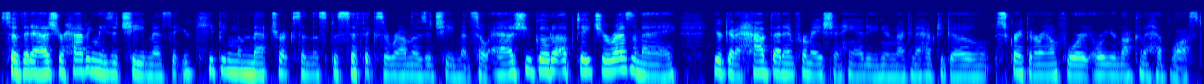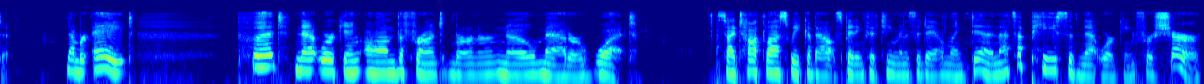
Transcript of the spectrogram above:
so that as you're having these achievements, that you're keeping the metrics and the specifics around those achievements. So as you go to update your resume, you're going to have that information handy and you're not going to have to go scraping around for it or you're not going to have lost it. Number eight, put networking on the front burner no matter what. So I talked last week about spending 15 minutes a day on LinkedIn, and that's a piece of networking for sure.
